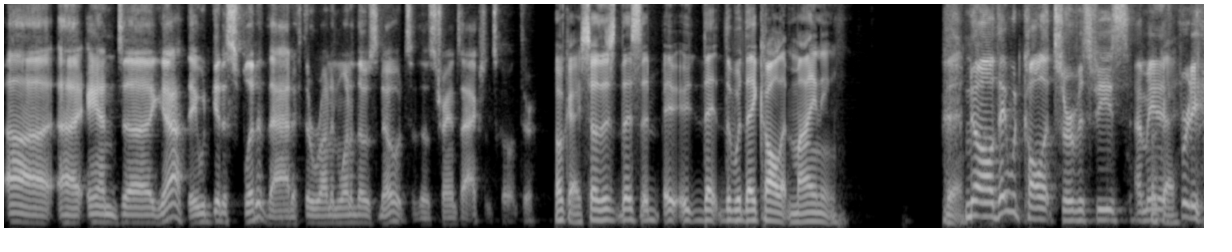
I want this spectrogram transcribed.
Uh, uh, and uh, yeah, they would get a split of that if they're running one of those nodes of those transactions going through. Okay, so this this they, would they call it mining? Then No, they would call it service fees. I mean, Okay. it's pretty.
